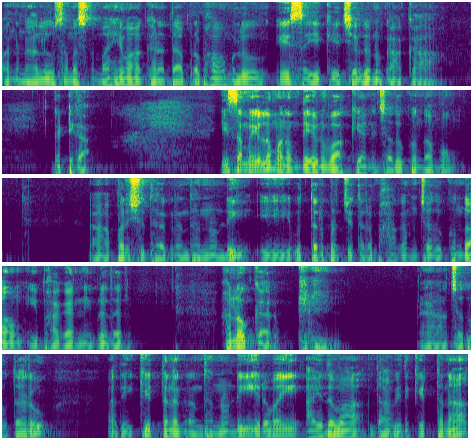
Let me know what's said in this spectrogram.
వందనాలు. సమస్త మహిమ ఘనత ప్రభావములు ఏసయ్యకే చెల్లును గాక. గట్టిగా. ఈ సమయంలో మనం దేవుని వాక్యాన్ని చదువుకుందాము. పరిశుద్ధ గ్రంథం నుండి ఈ ఉత్తర ప్రచుతర భాగం చదువుకుందాం. ఈ భాగాన్ని బ్రదర్ హనోక్ గారు చదువుతారు. అది కీర్తనల గ్రంథం నుండి ఇరవై ఐదవ దావిది కీర్తన.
